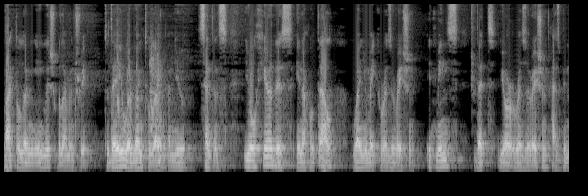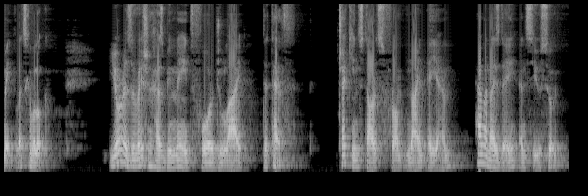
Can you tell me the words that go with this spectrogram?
back to Learning English with Lemon Tree. Today we're going to learn a new sentence. You'll hear this in a hotel when you make a reservation. It means that your reservation has been made. Let's have a look. Your reservation has been made for July the 10th. Check-in starts from 9 a.m. Have a nice day and see you soon.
